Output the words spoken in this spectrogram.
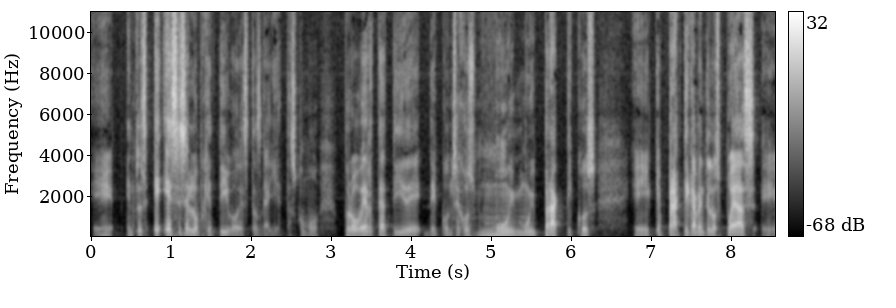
Eh, entonces, e, ese es el objetivo de estas galletas, como proveerte a ti de, consejos muy, muy prácticos eh, que prácticamente los puedas eh,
